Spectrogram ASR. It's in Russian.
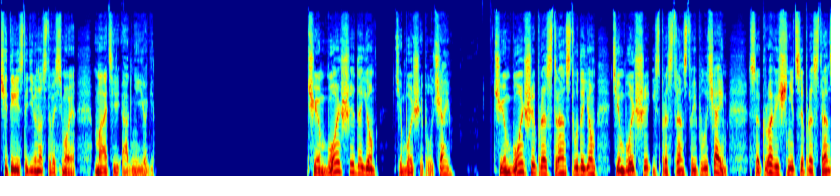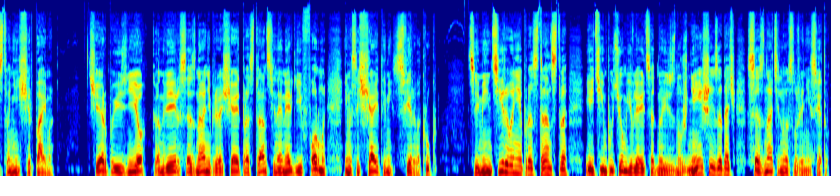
498. Матерь Агни-йоги. Чем больше даем, тем больше и получаем. Чем больше пространству даем, тем больше из пространства и получаем. Сокровищница пространства неисчерпаема. Черпая из нее, конвейер сознания превращает пространственные энергии в формы и насыщает ими сферы вокруг. Цементирование пространства этим путем является одной из нужнейших задач сознательного служения свету.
